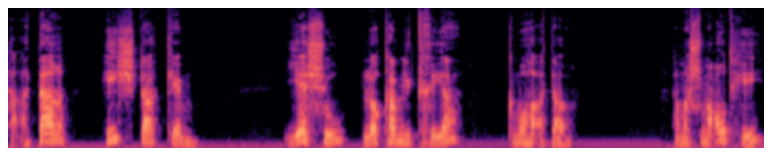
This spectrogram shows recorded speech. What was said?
האתר השתקם. ישו לא קם לתחייה כמו האתר. המשמעות היא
